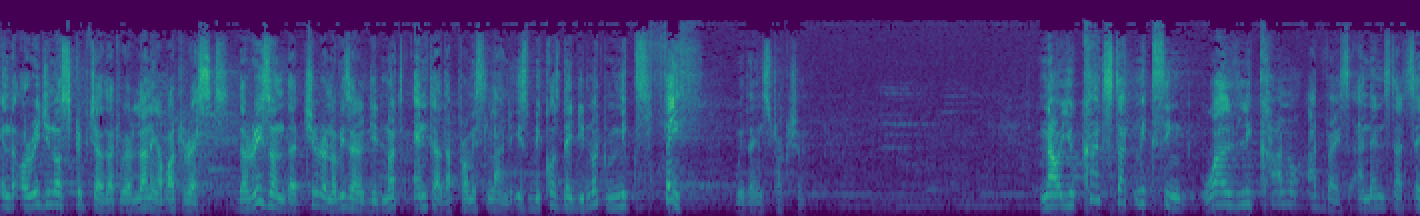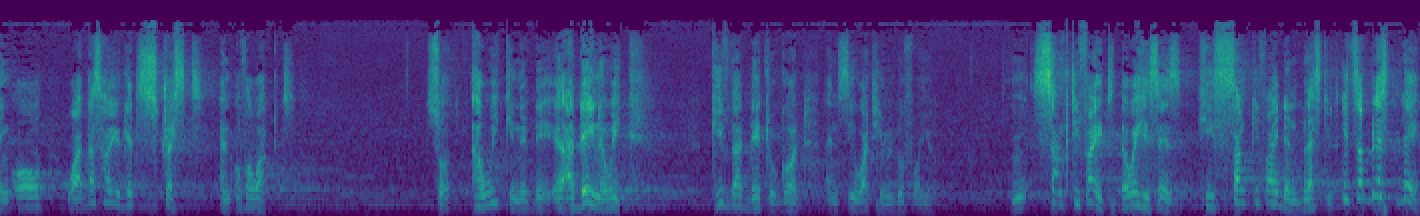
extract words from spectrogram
in the original scripture that we're learning about rest, the reason the children of Israel did not enter the promised land is because they did not mix faith with the instruction. Now, you can't start mixing worldly carnal advice and then start saying, oh, well, that's how you get stressed and overworked. So, a week in a day, a day in a week, give that day to God and see what He will do for you. Mm, sanctify it the way He says. He sanctified and blessed it. It's a blessed day.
